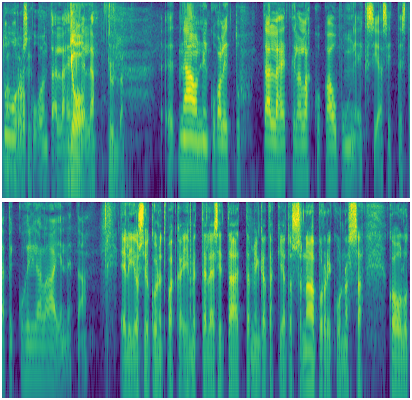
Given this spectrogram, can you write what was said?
Turku on tällä hetkellä. Joo, kyllä. Nämä on niin kuin valittu tällä hetkellä lakkokaupungeiksi ja sitten sitä pikkuhiljaa laajennetaan. Eli jos joku nyt vaikka ihmettelee sitä, että minkä takia tuossa naapurikunnassa koulut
